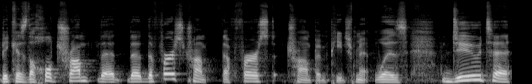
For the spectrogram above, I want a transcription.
because the whole Trump the, the, the first Trump the first Trump impeachment was due to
